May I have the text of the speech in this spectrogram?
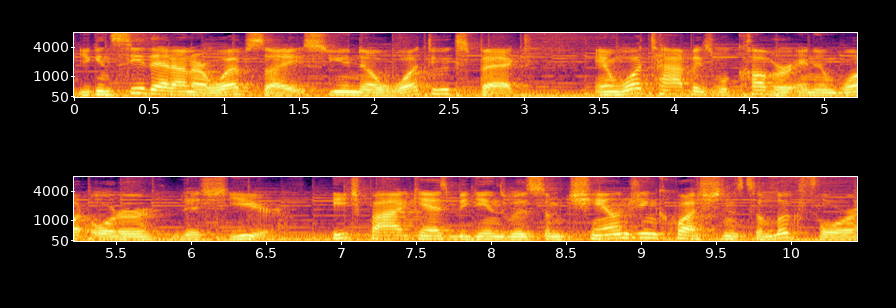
You can see that on our website so you know what to expect and what topics we'll cover and in what order this year. Each podcast begins with some challenging questions to look for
